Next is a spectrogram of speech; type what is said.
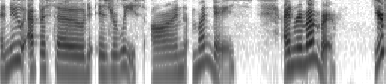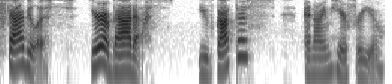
a new episode is released on Mondays. And remember, you're fabulous. You're a badass. You've got this, and I'm here for you.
